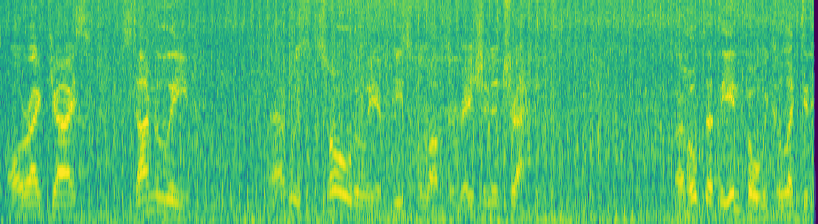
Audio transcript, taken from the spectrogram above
Alright guys, it's time to leave. That was totally a peaceful observation and tracking. I hope that the info we collected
